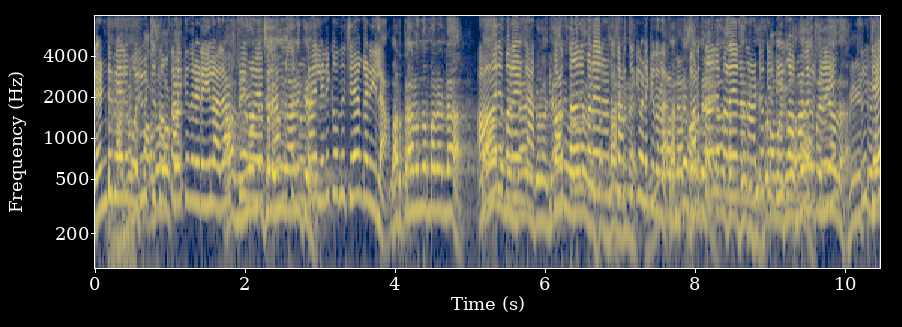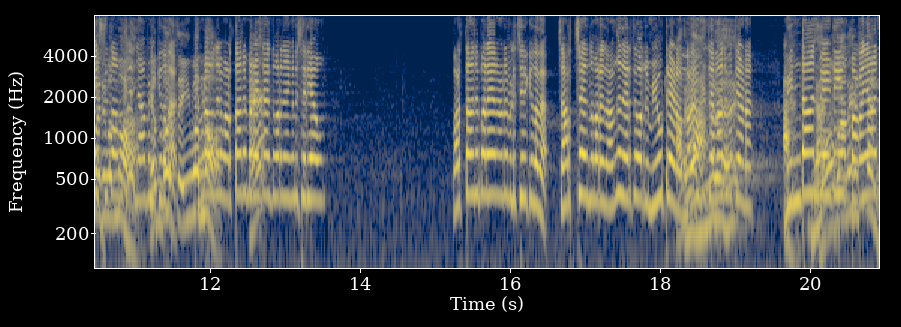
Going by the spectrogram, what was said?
രണ്ടുപേരും ഒരുമിച്ച്. സംസാരിക്കുന്നതിനിടയിൽ അരാഷ്ട്രീയമായ ഒന്ന് ചെയ്ത് പരാമർശം കാണിക്ക്. ഉണ്ടായാൽ എനിക്കൊന്നും ചെയ്യാൻ കഴിയില്ല. വർത്താനൊന്നും പറയണ്ട. ആര് പറയണ്ട. വർത്താനം പറയാനാണ് ചർച്ചയ്ക്ക് വിളിക്കുന്നത്. വർത്താനം പറയാനാണ്. അടുത്ത ബി ഗോപാലകൃഷ്ണനെയും ശ്രീ ജയശ്രീ ഞാൻ വിളിക്കുന്നത്. ഇവിടെ വന്നിട്ട് വർത്താനം പറയണ്ട എന്ന് പറഞ്ഞാൽ എങ്ങനെ ശരിയാവും? വർത്താനം പറയാനാണ് വിളിച്ചിരിക്കുന്നത്. ചർച്ച എന്ന് പറയുന്നത് അങ്ങ് നേരത്തെ പറഞ്ഞു മ്യൂട്ട് ചെയ്യണം. ജനാധിപത്യമാണ്. മിണ്ടാൻ വേണ്ടിയും പറയാൻ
